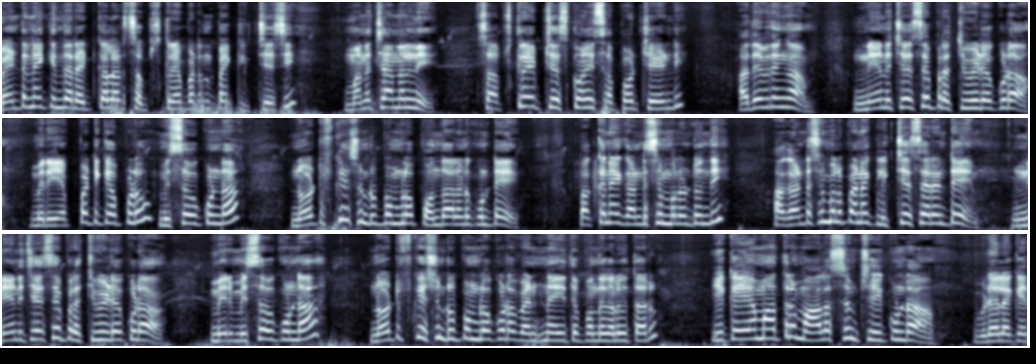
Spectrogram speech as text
వెంటనే కింద రెడ్ కలర్ సబ్స్క్రైబ్ బటన్పై క్లిక్ చేసి మన ఛానల్ని సబ్స్క్రైబ్ చేసుకొని సపోర్ట్ చేయండి. అదేవిధంగా నేను చేసే ప్రతి వీడియో కూడా మీరు ఎప్పటికప్పుడు మిస్ అవ్వకుండా నోటిఫికేషన్ రూపంలో పొందాలనుకుంటే పక్కనే గంట సింబల్ ఉంటుంది. ఆ గంట సింబల్ పైన క్లిక్ చేశారంటే నేను చేసే ప్రతి వీడియో కూడా మీరు మిస్ అవ్వకుండా నోటిఫికేషన్ రూపంలో కూడా వెంటనే అయితే పొందగలుగుతారు. ఇక ఏమాత్రం ఆలస్యం చేయకుండా వీడియోలోకి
